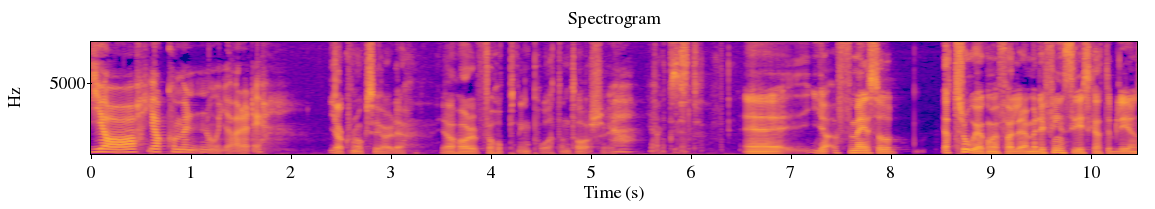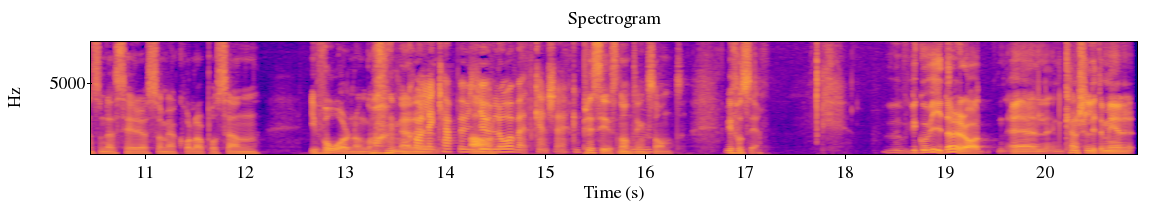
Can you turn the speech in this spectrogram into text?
Ja, jag kommer nog göra det. Jag kommer också göra det. Jag har förhoppning på att den tar sig. Ja, jag faktiskt. Eh, ja, för mig så, jag tror jag kommer följa det, men det finns risk att det blir en sån där serie som jag kollar på sen i vår någon gång. Kolla ikapp över ja, jullovet kanske? Precis, någonting mm. sånt. Vi får se. Vi går vidare då. Eh, kanske lite mer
